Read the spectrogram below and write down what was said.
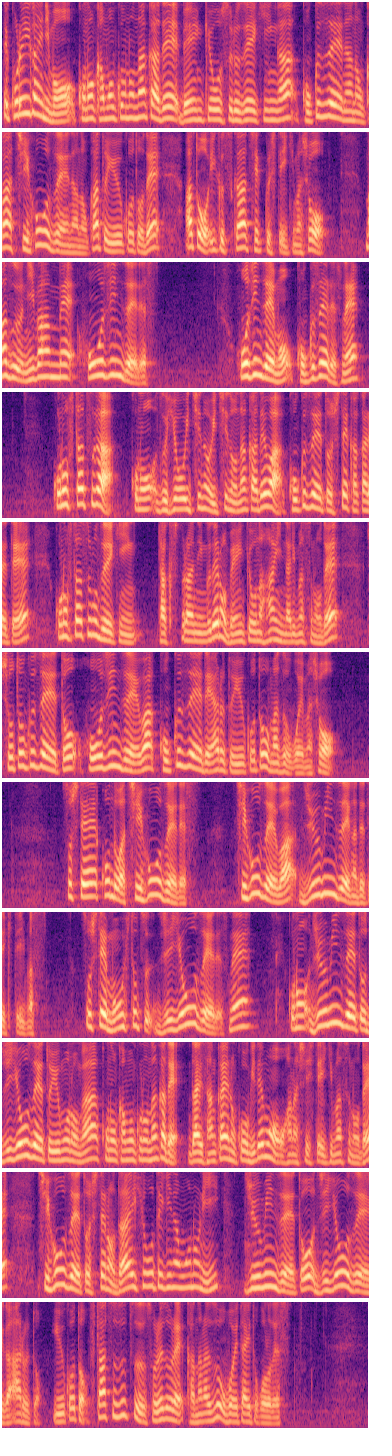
でこれ以外にもこの科目の中で勉強する税金が国税なのか地方税なのかということであといくつかチェックしていきましょう。まず2番目法人税です。法人税も国税ですね。この2つがこの図表1の1の中では国税として書かれてこの2つの税金タックスプランニングでの勉強の範囲になりますので所得税と法人税は国税であるということをまず覚えましょう。そして今度は地方税です。地方税は住民税が出てきています。そしてもう一つ事業税ですね。この住民税と事業税というものがこの科目の中で第3回の講義でもお話ししていきますので地方税としての代表的なものに住民税と事業税があるということ2つずつそれぞれ必ず覚えたいところです。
